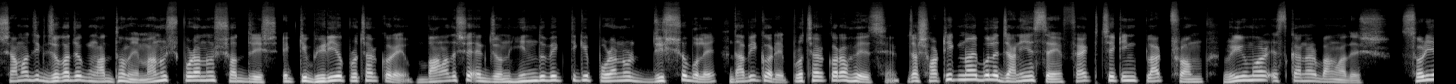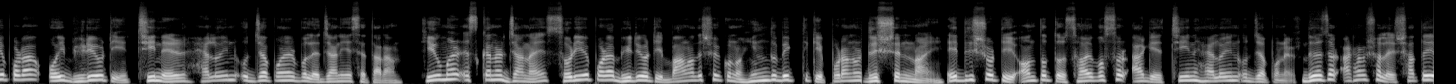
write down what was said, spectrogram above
সামাজিক যোগাযোগ মাধ্যমে মানুষ পোড়ানোর সদৃশ একটি ভিডিও প্রচার করে বাংলাদেশে একজন হিন্দু ব্যক্তিকে পোড়ানোর দৃশ্য বলে দাবি করে প্রচার করা হয়েছে, যা সঠিক নয় বলে জানিয়েছে fact checking platform rumour scanner Bangladesh ছড়িয়ে পড়া ওই ভিডিওটি চীনের হ্যালোইন উদযাপনের বলে জানিয়েছে তারা। হিউমার স্ক্যানার জানায়, ছড়িয়ে পড়া ভিডিওটি বাংলাদেশের কোনো হিন্দু ব্যক্তিকে পোড়ানোর দৃশ্যের নয়। এই দৃশ্যটি অন্তত ছয় বছর আগে চীন হ্যালোইন উদযাপনের। দুই সালে সাতই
